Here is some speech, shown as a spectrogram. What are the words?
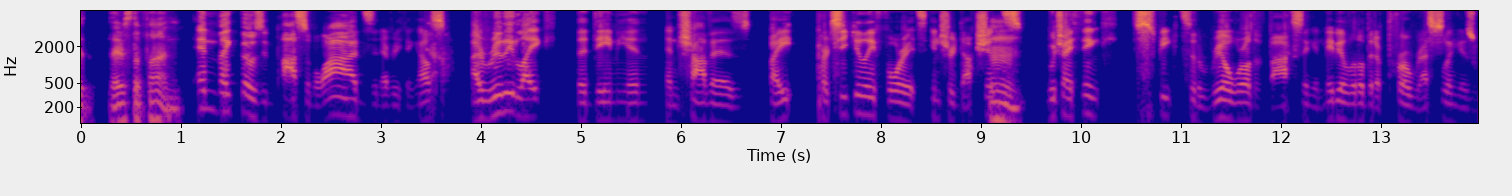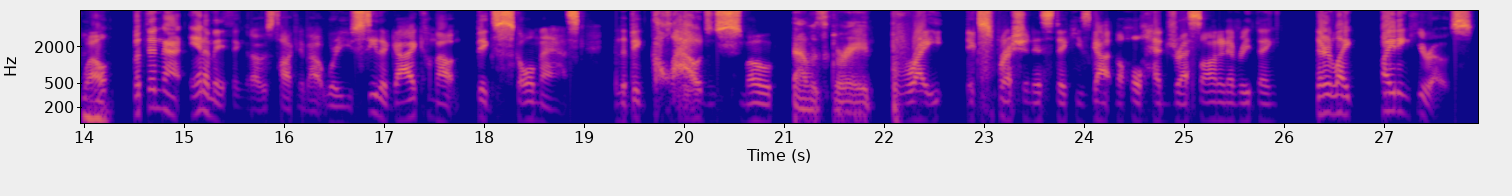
But there's the fun. and like those impossible odds and everything else. I really like the Damian and Chavez fight, particularly for its introductions, mm. which I think speak to the real world of boxing and maybe a little bit of pro wrestling as well. Mm-hmm. But then that anime thing that I was talking about, where you see the guy come out in the big skull mask and the big clouds of smoke, That was great. bright, expressionistic. He's got the whole headdress on and everything. They're like fighting heroes.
